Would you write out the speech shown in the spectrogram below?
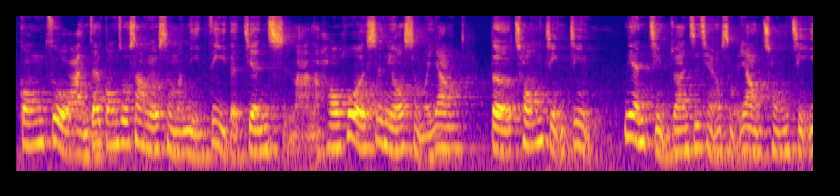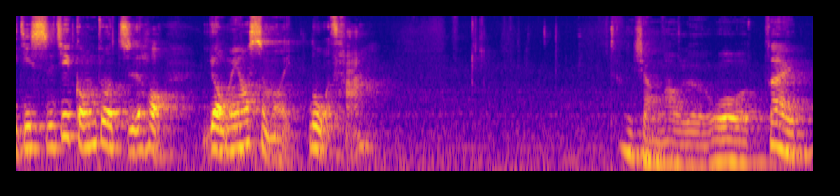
工作啊，你在工作上有什么你自己的坚持吗？然后或者是你有什么样的憧憬？进念警专之前有什么样的憧憬，以及实际工作之后有没有什么落差？讲好了，我在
